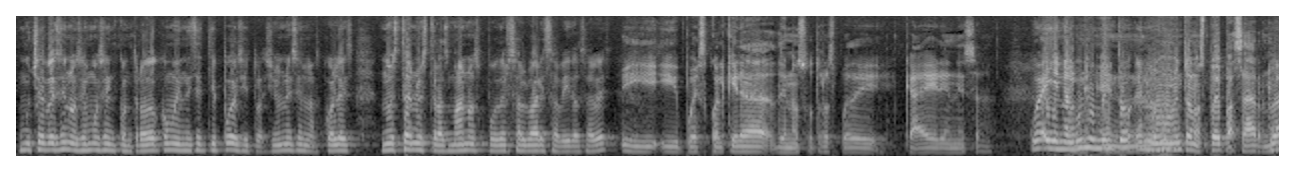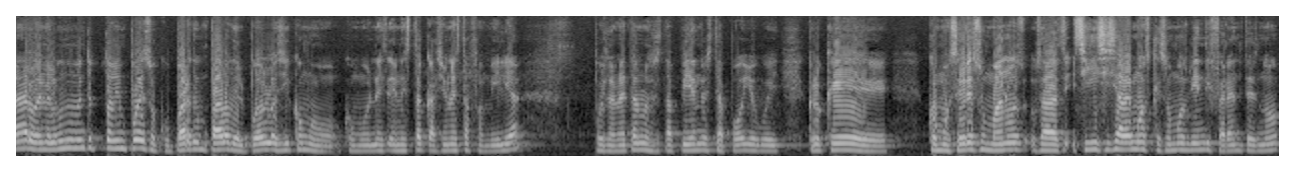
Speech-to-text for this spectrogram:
muchas veces nos hemos encontrado como en ese tipo de situaciones en las cuales no está en nuestras manos poder salvar esa vida, ¿sabes? Y, y pues cualquiera de nosotros puede caer en esa... Güey, en algún momento... En, algún momento nos puede pasar, ¿no? Claro, en algún momento tú también puedes ocupar de un paro del pueblo, así como, como en, es- en esta ocasión esta familia, pues la neta nos está pidiendo este apoyo, güey. Creo que como seres humanos, o sea, sí sí sabemos que somos bien diferentes, ¿no?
